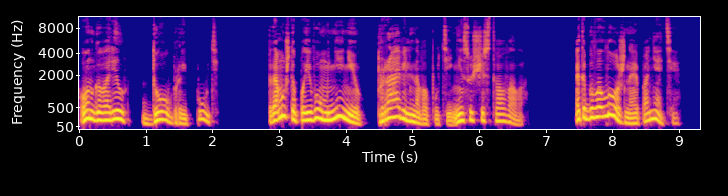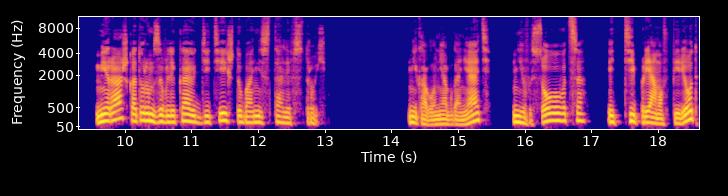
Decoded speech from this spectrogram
Он говорил «добрый путь», потому что, по его мнению, правильного пути не существовало. Это было ложное понятие. Мираж, которым завлекают детей, чтобы они стали в строй. Никого не обгонять, не высовываться, идти прямо вперед,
